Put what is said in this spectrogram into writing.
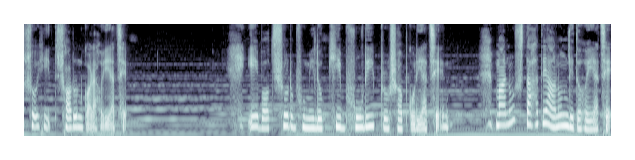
সহিত স্মরণ করা হইয়াছে। এ বৎসর ভূমিলক্ষ্মী ভূরি প্রসব করিয়াছেন। মানুষ তাহাতে আনন্দিত হইয়াছে।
